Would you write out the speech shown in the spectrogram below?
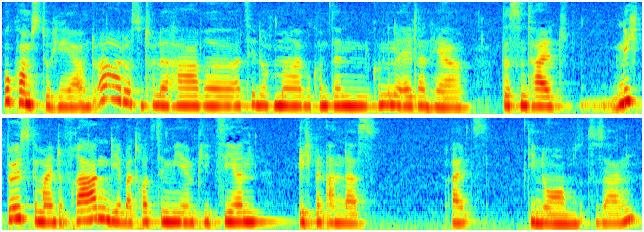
wo kommst du her? Und ah, du hast so tolle Haare, erzähl doch mal, wo kommt denn, wo kommen deine Eltern her? Das sind halt nicht bös gemeinte Fragen, die aber trotzdem mir implizieren, ich bin anders als die Norm sozusagen.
